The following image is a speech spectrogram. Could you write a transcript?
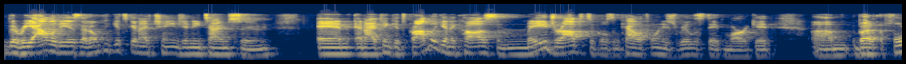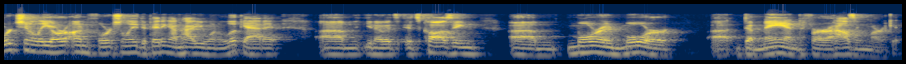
the reality is, I don't think it's going to change anytime soon. And and I think it's probably going to cause some major obstacles in California's real estate market. Um, but fortunately or unfortunately, depending on how you want to look at it, um, you know, it's it's causing um, more and more uh, demand for our housing market.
